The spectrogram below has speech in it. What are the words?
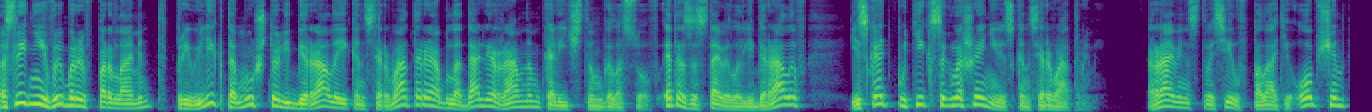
Последние выборы в парламент привели к тому, что либералы и консерваторы обладали равным количеством голосов. Это заставило либералов искать пути к соглашению с консерваторами. Равенство сил в палате общин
